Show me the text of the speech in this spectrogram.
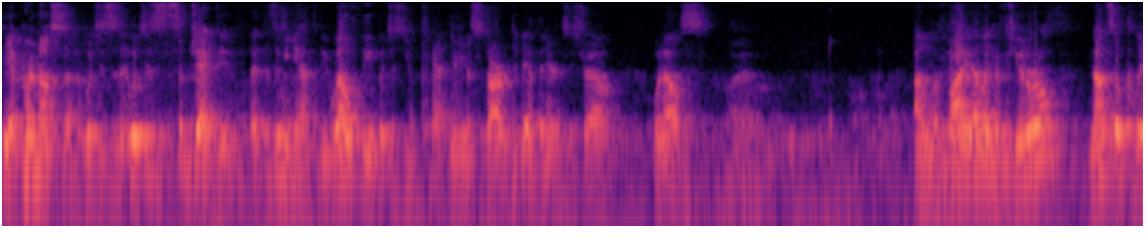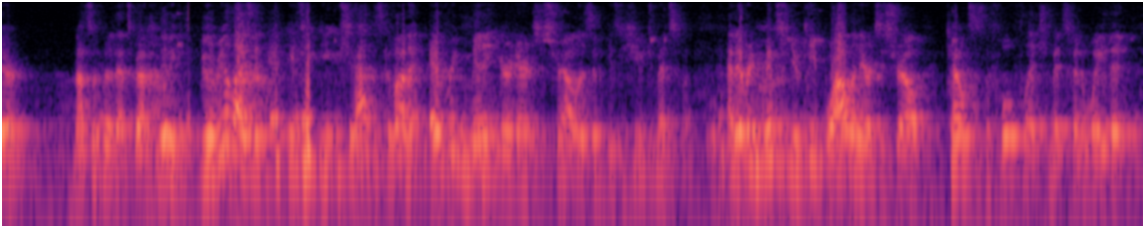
Yeah, parnasa, which is which is subjective. That doesn't mean you have to be wealthy, but just you can't. You're going to starve to death in Eretz Yisrael. What else? A levaya, like a funeral. Not so clear. Not so clear that's ground for leaving. You realize that if you, you should have this kavana, every minute you're in Eretz Yisrael is a, is a huge mitzvah, and every mitzvah you keep while in Eretz Yisrael counts as the full fledged mitzvah in a way that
